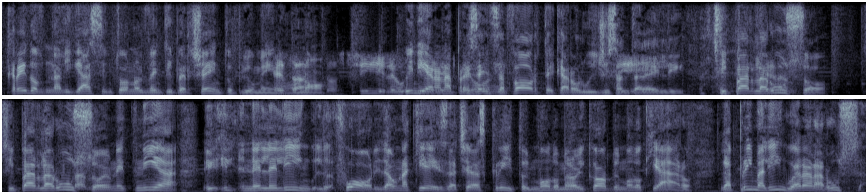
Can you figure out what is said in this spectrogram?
credo navigasse intorno al 20% più o meno, esatto. no? Sì, Quindi era una presenza forte, caro Luigi Santarelli. Sì. Si parla era... russo. Si parla russo, è un'etnia nelle lingue, fuori da una chiesa c'era scritto in modo, me lo ricordo in modo chiaro, la prima lingua era la russa.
